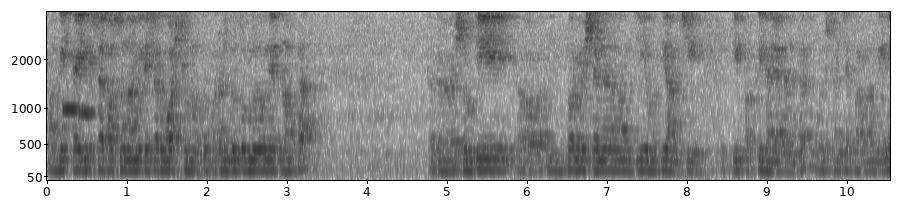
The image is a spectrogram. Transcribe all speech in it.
मागील काही दिवसापासून आम्ही त्याच्यावर वॉच ठेवून होतो परंतु तो मिळून येत नव्हता. तर शेवटी इन्फॉर्मेशन जी होती आमची ती पक्की झाल्यानंतर वरिष्ठांच्या परवानगीने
